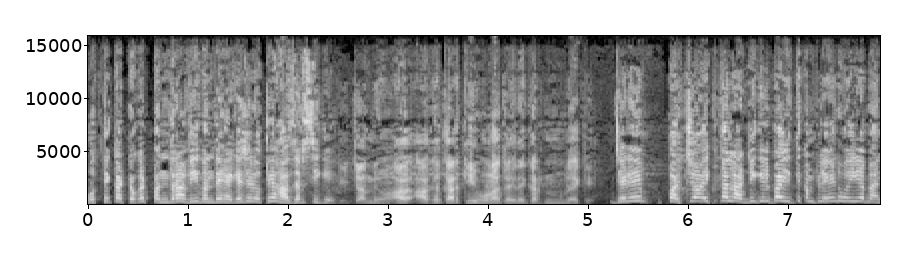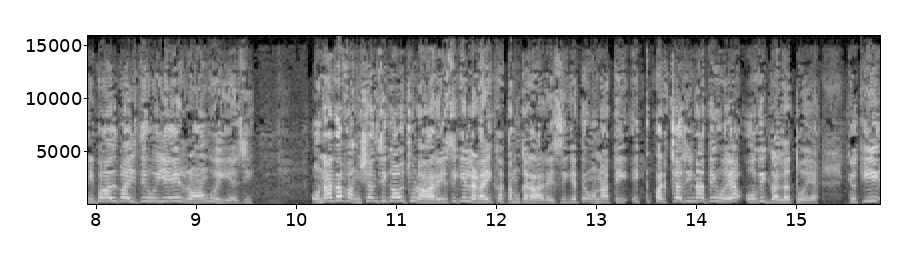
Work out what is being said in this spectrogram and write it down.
ਉੱਥੇ ਘੱਟੋ ਘੱਟ 15 20 ਬੰਦੇ ਹੈਗੇ ਜਿਹੜੇ ਉੱਥੇ ਹਾਜ਼ਰ ਸੀਗੇ। ਕੀ ਚਾਹੁੰਦੇ ਹੋ? ਆ- ਆਖਿਰਕਾਰ ਕੀ ਹੋਣਾ ਚਾਹੀਦਾ ਇਹ ਘਟਨਾ ਨੂੰ ਲੈ ਕੇ? ਜਿਹੜੇ ਪਰਚਾ ਇੱਕ ਤਾਂ ਲਾਡੀ ਗਿੱਲ ਭਾਈ ਤੇ ਕੰਪਲੇਂਟ ਹੋਈ ਹੈ ਬੈਨੀਪਾਲ ਭਾਈ ਤੇ ਹੋਈ ਹੈ ਇਹ ਰੋਂਗ ਹੋਈ ਹੈ ਜੀ। ਉਹਨਾਂ ਦਾ ਫੰਕਸ਼ਨ ਸੀਗਾ ਉਹ ਛੁਡਾ ਰਹੇ ਸੀਗੇ ਲੜਾਈ ਖਤਮ ਕਰਾ ਰਹੇ ਸੀਗੇ ਤੇ ਉਹਨਾਂ ਤੇ ਇੱਕ ਪਰਚਾ ਜਿਨ੍ਹਾਂ ਤੇ ਹੋਇਆ ਉਹ ਵੀ ਗਲਤ ਹੋਇਆ। ਕਿਉਂਕਿ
